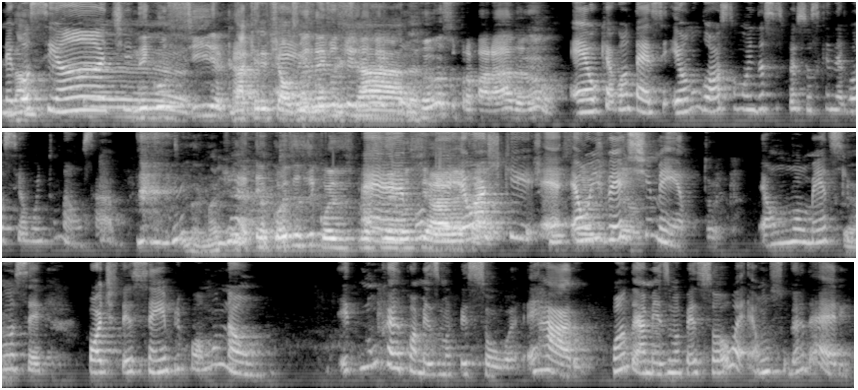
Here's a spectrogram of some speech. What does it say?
negociante. Negocia, Dá cara. aquele tchauzinho Mas aí você não vai com ranço pra parada, não? É o que acontece. Eu não gosto muito dessas pessoas que negociam muito, não, sabe? Não, É, imagina. tem coisas e coisas pra se É, porque negociar, né, eu cara? acho que Acho é, é um investimento. É um momento que Certo. você pode ter sempre, como não. E nunca é com a mesma pessoa. É raro. Quando é a mesma pessoa, é um sugar daddy.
